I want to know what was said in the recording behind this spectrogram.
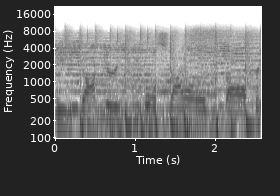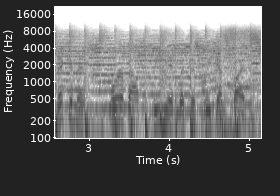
the Doctor Evil style uh, predicament we're about to be in with this weekend's fights.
